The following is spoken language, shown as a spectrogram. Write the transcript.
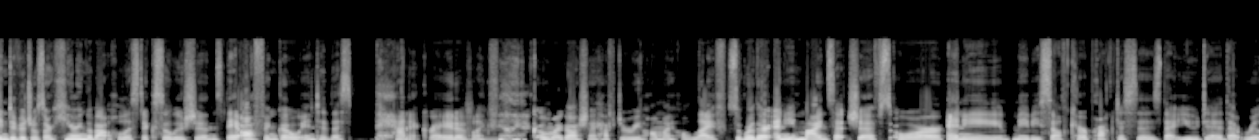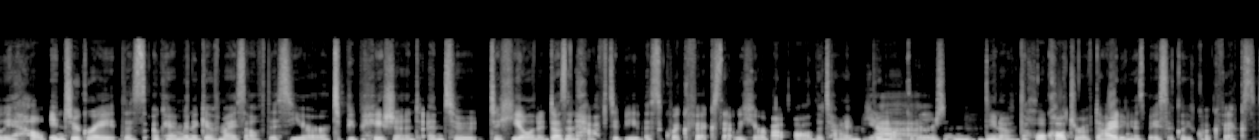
individuals are hearing about holistic solutions, they often go into this panic, right? Of like mm-hmm. feeling like, oh my gosh, I have to rehaul my whole life. So, were there any mindset shifts or any maybe self care practices that you did that really help integrate this? Okay, I'm going to give myself this year to be patient and to to heal, and it doesn't have to be this quick fix that we hear about all the time. Yeah, marketers and you know the whole culture of dieting is basically a quick fix.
